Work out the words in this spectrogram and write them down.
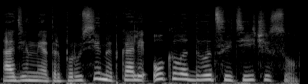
Один метр парусины ткали около 20 часов.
